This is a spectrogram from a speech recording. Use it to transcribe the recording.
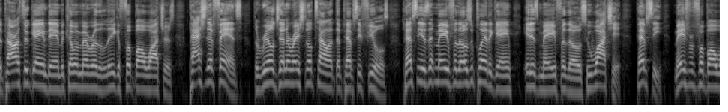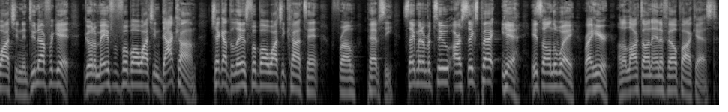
to power through game day and become a member of the League of Football Watchers. Passionate fans the real generational talent that Pepsi fuels. Pepsi isn't made for those who play the game, it is made for those who watch it. Pepsi, made for football watching. And do not forget, go to madeforfootballwatching.com. Check out the latest football watching content from Pepsi. Segment number two, our six pack. Yeah, it's on the way right here on the Locked On NFL podcast.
